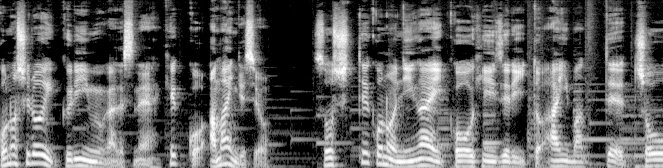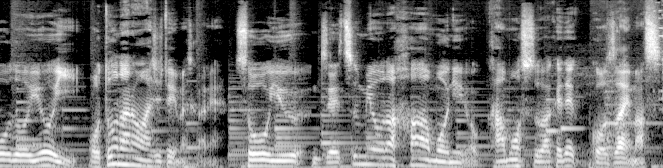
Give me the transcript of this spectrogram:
この白いクリームがですね、結構甘いんですよ。そしてこの苦いコーヒーゼリーと相まってちょうど良い大人の味といいますかね。そういう絶妙なハーモニーを醸すわけでございます。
